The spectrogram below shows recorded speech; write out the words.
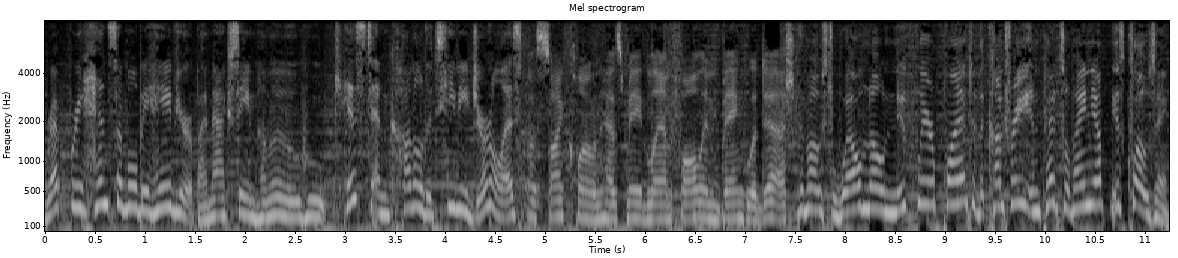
reprehensible behavior by Maxime Hamou, who kissed and cuddled a TV journalist. A cyclone has made landfall in Bangladesh. The most well-known nuclear plant in the country in Pennsylvania is closing.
